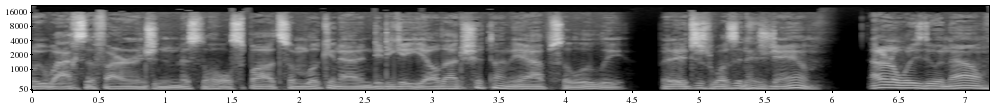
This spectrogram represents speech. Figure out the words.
we waxed the fire engine and missed the whole spot. So I'm looking at it. And did he get yelled at shit ton? Yeah, absolutely. But it just wasn't his jam. I don't know what he's doing now,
